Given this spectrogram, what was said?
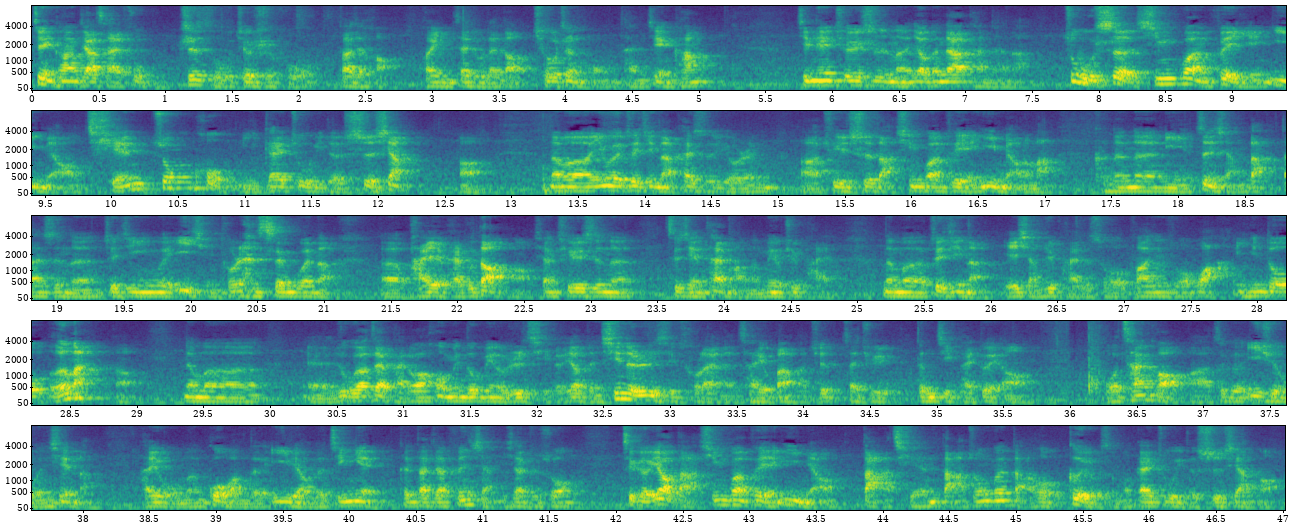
健康加财富，知足就是福。大家好，欢迎再度来到邱正红谈健康。今天邱医师呢要跟大家谈谈啊，注射新冠肺炎疫苗前、中、后你该注意的事项啊。那么因为最近呢开始有人啊去施打新冠肺炎疫苗了嘛，可能呢你正想打，但是呢最近因为疫情突然升温了，呃排也排不到啊。像邱医师呢之前太忙了没有去排，那么最近呢也想去排的时候，发现说哇已经都额满啊。那么，呃，如果要再排的话，后面都没有日期了，要等新的日期出来呢，才有办法去再去登记排队啊。我参考啊这个医学文献呐、还有我们过往的医疗的经验，跟大家分享一下，就是说这个要打新冠肺炎疫苗，打前、打中跟打后各有什么该注意的事项啊？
